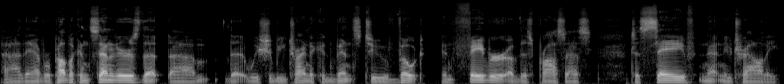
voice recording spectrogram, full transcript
Uh, they have Republican senators that um, that we should be trying to convince to vote in favor of this process to save net neutrality.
